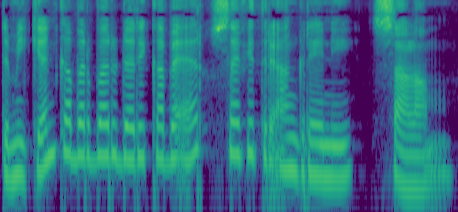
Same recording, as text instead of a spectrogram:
Demikian kabar baru dari KBR, saya Fitri Anggreni, salam.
